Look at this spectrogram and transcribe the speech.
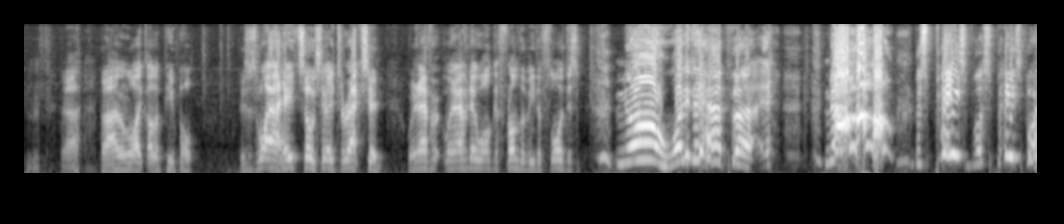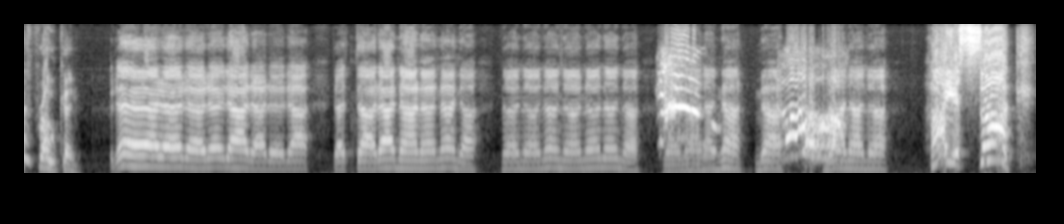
Hmm, Yeah, I don't like other people. This is why I hate social interaction. Whenever, whenever they walk in front of me, the floor dis. No! Why did it happen? No! The space, the space bar's broken. Da da da da da da da da da da da na na na na na na na na na na na na na na na na Oh! na na na. Hi, you suck!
